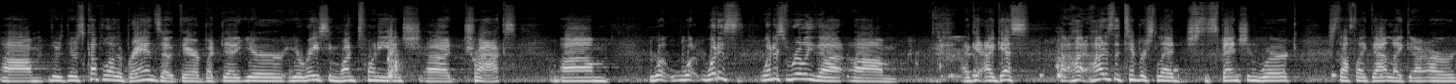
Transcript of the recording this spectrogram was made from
um, there's, there's a couple other brands out there, but uh, you're you're racing 120 inch uh, tracks. Um, what, what, what is what is really the um, I, I guess how, how, does the Timbersled suspension work stuff like that like are,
